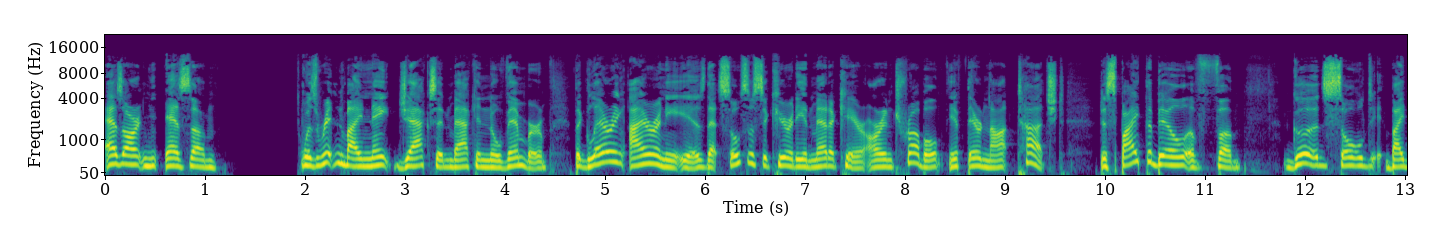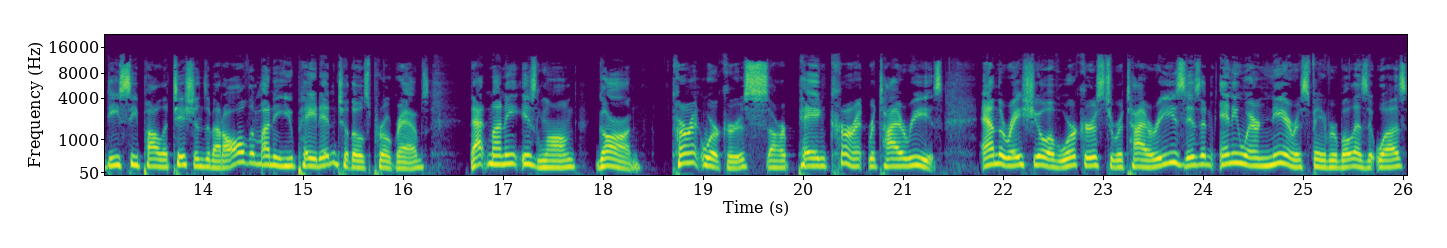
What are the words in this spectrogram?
As our, as, um, was written by Nate Jackson back in November. The glaring irony is that Social Security and Medicare are in trouble if they're not touched. Despite the bill of uh, goods sold by DC politicians about all the money you paid into those programs, that money is long gone. Current workers are paying current retirees, and the ratio of workers to retirees isn't anywhere near as favorable as it was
